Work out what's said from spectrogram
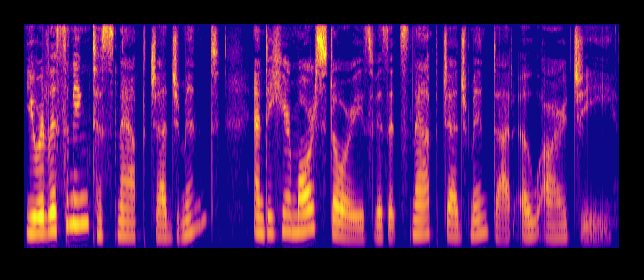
You are listening to Snap Judgment, and to hear more stories, visit snapjudgment.org.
